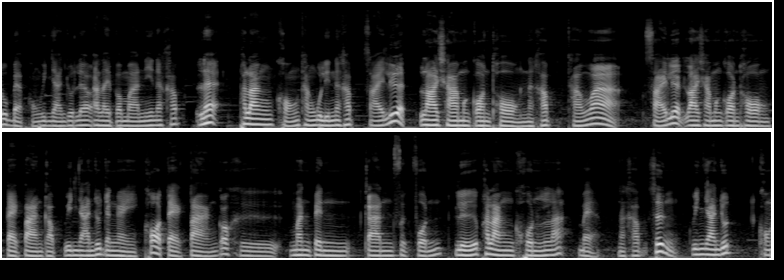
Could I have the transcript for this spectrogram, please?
รูปแบบของวิญญาณยุทธแล้วอะไรประมาณนี้นะครับ และพลังของทางบุรินนะครับ สายเลือดราชามังกรทองนะครับ ถามว่าสายเลือดราชามังกรทอง แตกต่างกับวิญญาณยุทธยังไง ข้อแตกต่างก็คือมันเป็นการฝึกฝนหรือพลังคนละแบบนะครับ ซึ่งวิญญาณยุทธ ของ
